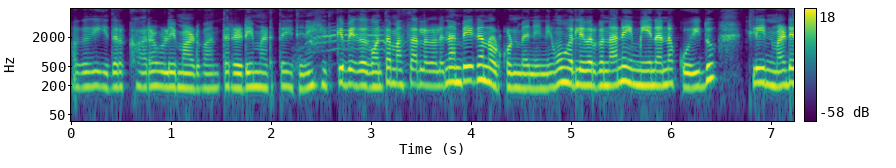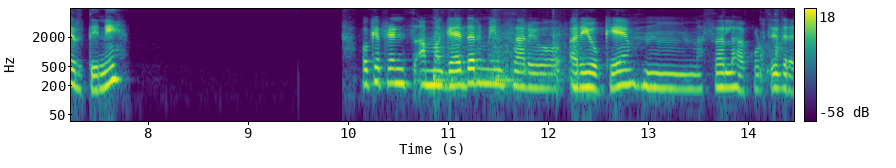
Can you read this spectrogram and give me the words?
ಹಾಗಾಗಿ ಇದರ ಖಾರ ಹುಳಿ ಮಾಡುವ ಅಂತ ರೆಡಿ ಮಾಡ್ತಾ ಇದ್ದೀನಿ. ಇದಕ್ಕೆ ಬೇಕಾಗುವಂಥ ಮಸಾಲೆಗಳನ್ನ ಬೇಗ ನೋಡ್ಕೊಂಡು ಬನ್ನಿ ನೀವು. ಅಲ್ಲಿವರೆಗೂ ನಾನು ಈ ಮೀನನ್ನು ಕೊಯ್ದು ಕ್ಲೀನ್ ಮಾಡಿರ್ತೀನಿ. ಓಕೆ ಫ್ರೆಂಡ್ಸ್ ಅಮ್ಮ ಗ್ಯಾದರ್ ಮೀನು ಸಾರು ಅರಿಯೋಕೆ ಮಸಾಲ ಹಾಕ್ಕೊಡ್ತಿದ್ರೆ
